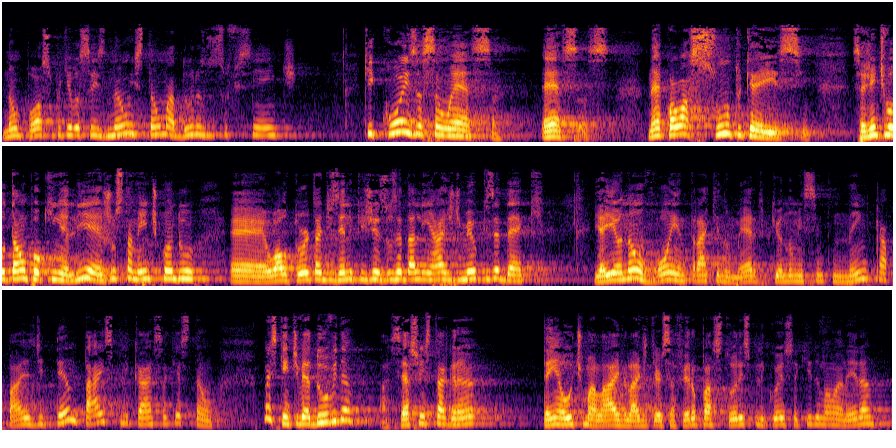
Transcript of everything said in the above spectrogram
Não posso porque vocês não estão maduros o suficiente. Que coisas são essa, essas? Né? Qual assunto que é esse? Se a gente voltar um pouquinho ali, é justamente quando é, o autor está dizendo que Jesus é da linhagem de Melquisedeque. E aí eu não vou entrar aqui no mérito, porque eu não me sinto nem capaz de tentar explicar essa questão. Mas quem tiver dúvida, acesse o Instagram, tem a última live lá de terça-feira, o pastor explicou isso aqui de uma maneira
